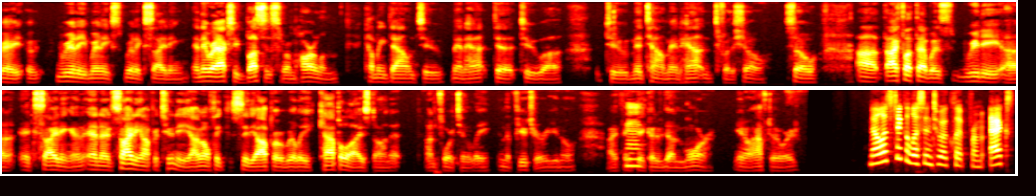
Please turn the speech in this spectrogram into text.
very, uh, really, really, really exciting. And there were actually buses from Harlem coming down to Manhattan to to uh, to Midtown Manhattan for the show. So uh, I thought that was really uh, exciting and, and an exciting opportunity. I don't think City Opera really capitalized on it, unfortunately, in the future. You know, I think Mm. they could have done more. You know, afterward. Now let's take a listen to a clip from X,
